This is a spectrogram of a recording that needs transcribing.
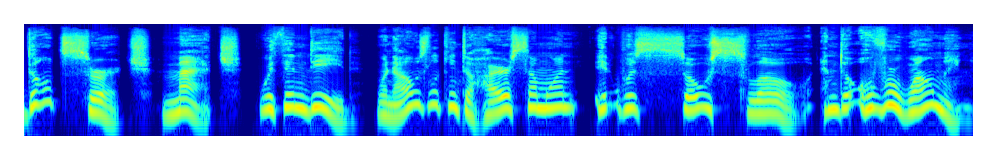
Don't search, match with Indeed. When I was looking to hire someone, it was so slow and overwhelming.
